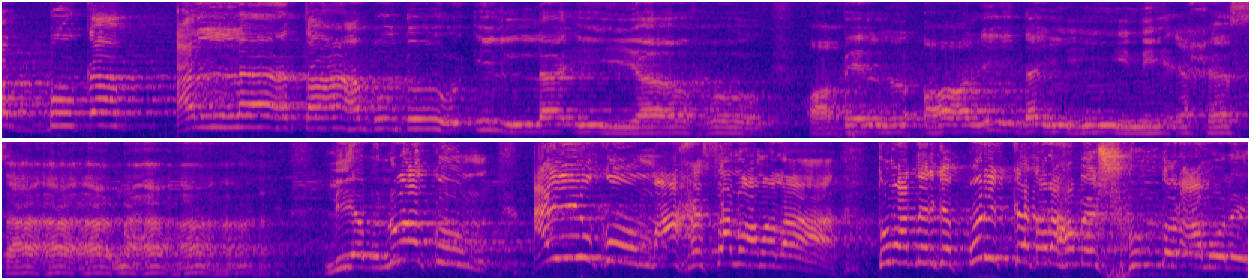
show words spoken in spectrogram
রব্বুকা আল্লাহ তাবুদু ইল্লা ইয়াহু। অবিল অলিদাইনি ইহসানা। লিয়াবলুয়াকুম আইয়ুকুম আহসানু আমালা। তোমাদেরকে পরীক্ষা করা হবে সুন্দর আমলে।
